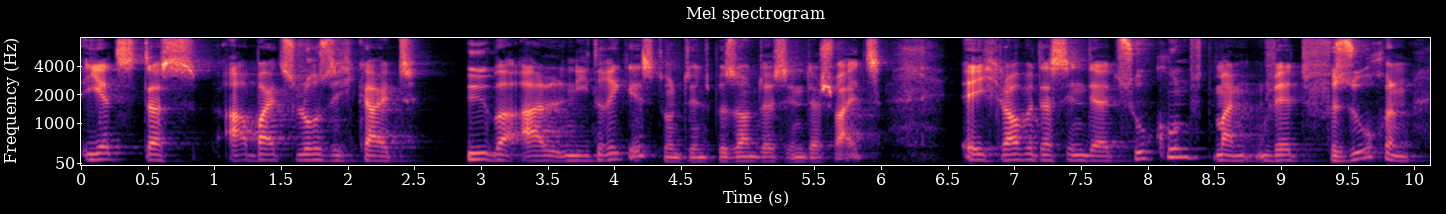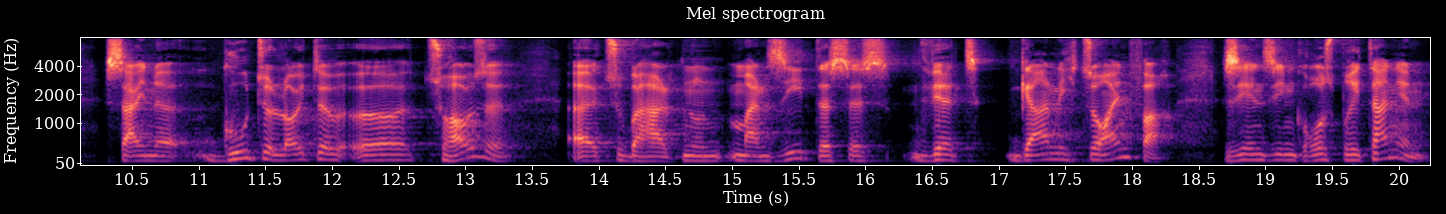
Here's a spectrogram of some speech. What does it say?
jetzt, dass Arbeitslosigkeit überall niedrig ist und insbesondere in der Schweiz, ich glaube, dass in der Zukunft man wird versuchen, seine gute Leute äh, zu Hause äh, zu behalten. Und man sieht, dass es wird gar nicht so einfach. Sehen Sie in Großbritannien,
